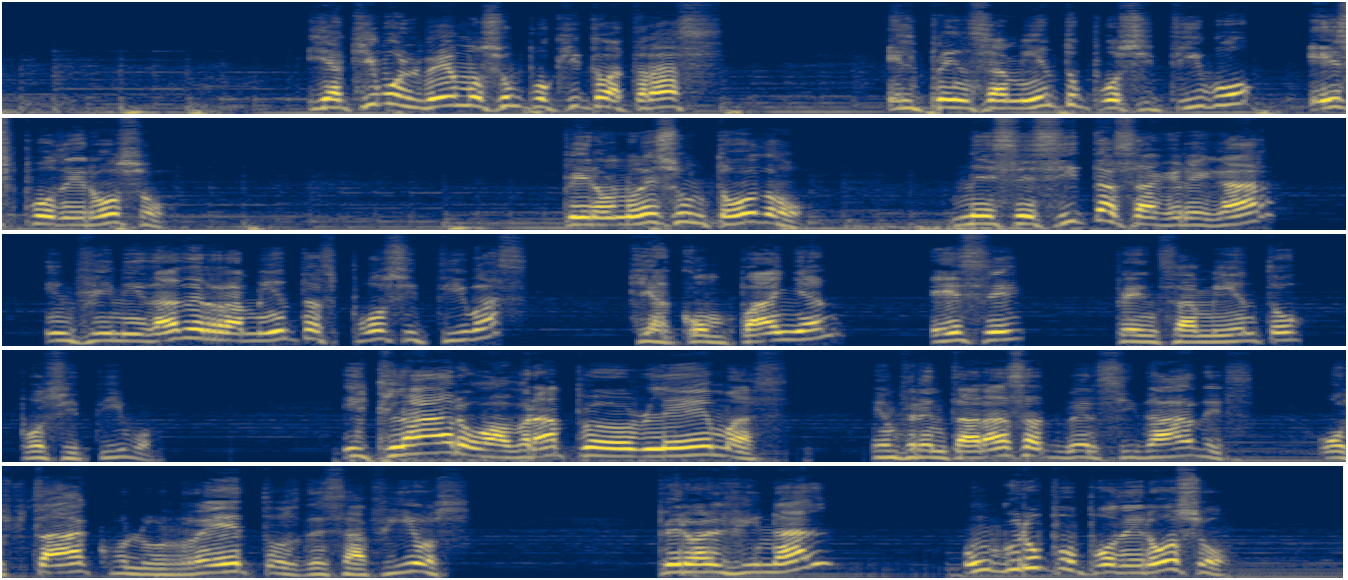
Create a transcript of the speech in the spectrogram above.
Y aquí volvemos un poquito atrás. El pensamiento positivo es poderoso, pero no es un todo. Necesitas agregar infinidad de herramientas positivas que acompañan ese pensamiento positivo. Y claro, habrá problemas, enfrentarás adversidades, obstáculos, retos, desafíos. Pero al final, un grupo poderoso,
